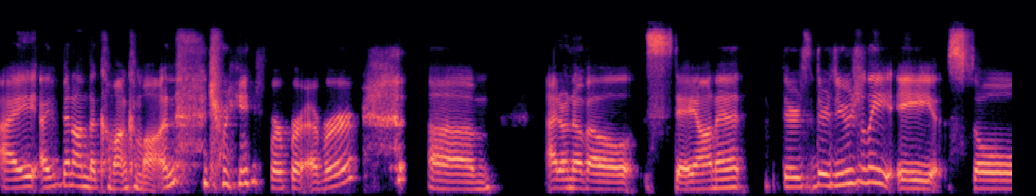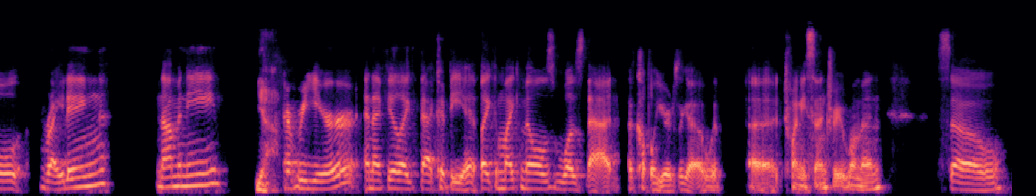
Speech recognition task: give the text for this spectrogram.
I I've been on the come on come on train for forever. Um I don't know if I'll stay on it. There's there's usually a sole writing nominee Yeah. every year and I feel like that could be it. Like Mike Mills was that a couple years ago with a 20th century woman. So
